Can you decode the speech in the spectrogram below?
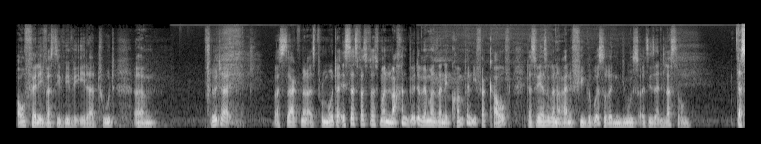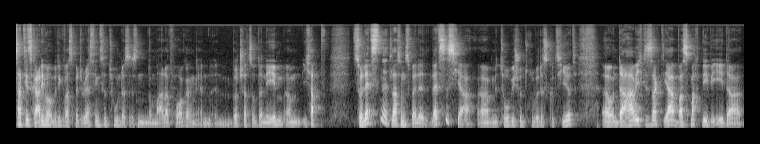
auffällig, was die WWE da tut. Ähm, Flöter, was sagt man als Promoter? Ist das was, was man machen würde, wenn man seine Company verkauft? Das wäre sogar noch eine viel größere News als diese Entlassung. Das hat jetzt gar nicht mal unbedingt was mit Wrestling zu tun. Das ist ein normaler Vorgang im Wirtschaftsunternehmen. Ähm, ich habe zur letzten Entlassungswelle letztes Jahr äh, mit Tobi schon drüber diskutiert. Äh, und da habe ich gesagt, ja, was macht WWE da?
